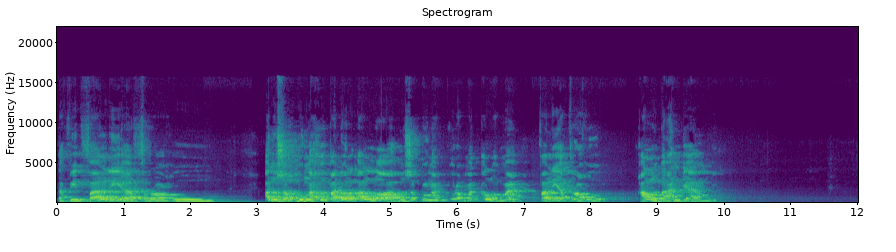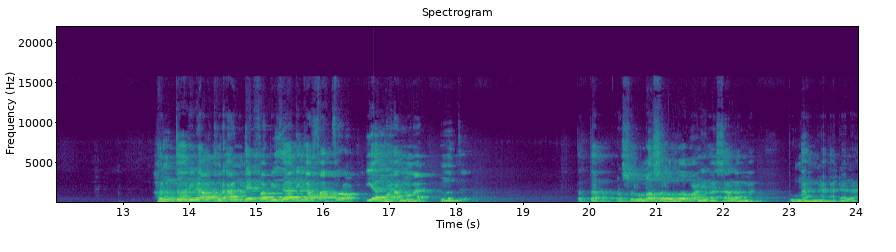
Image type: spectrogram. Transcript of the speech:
tapi falyafrahu. Anu sok bunga kepada Allah anu sok bunga ku rahmat Allah mah faliyafrahu kalau bahan jalmi henteu di Al-Qur'an teh fabizalika fafrah ya Muhammad. Henteu. Tetap Rasulullah sallallahu alaihi wasallam bungahna adalah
